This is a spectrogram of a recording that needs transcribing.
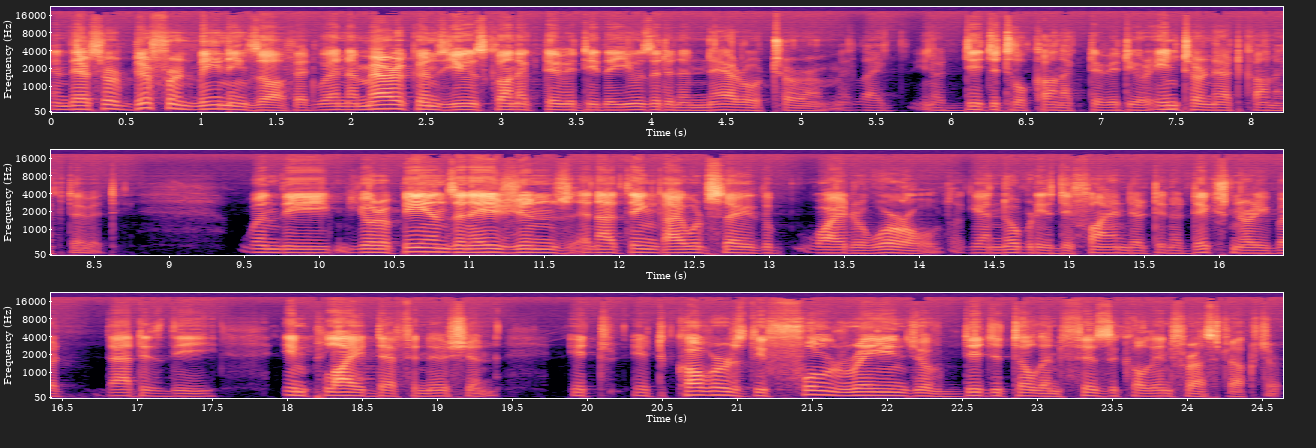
and there's sort of different meanings of it. When Americans use connectivity, they use it in a narrow term, like you know, digital connectivity or internet connectivity. When the Europeans and Asians, and I think I would say the wider world, again, nobody's defined it in a dictionary, but that is the implied definition. It, it covers the full range of digital and physical infrastructure.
